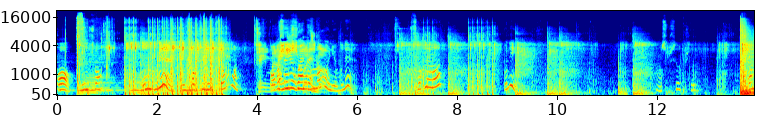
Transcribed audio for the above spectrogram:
Oha, neymiş lan? Oğlum bu ne? PUBG'de reklam mı var? Baba sen oyundan mı oynuyor? Bu ne? Silah ne lan? Bu ne? Nasıl bir silahmış lan? Babam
